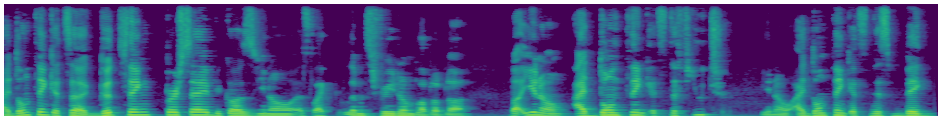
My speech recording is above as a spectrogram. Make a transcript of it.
I don't think it's a good thing per se because you know it's like limits freedom, blah blah blah. But you know, I don't think it's the future. You know, I don't think it's this big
